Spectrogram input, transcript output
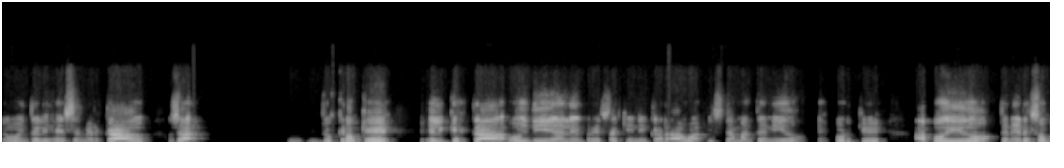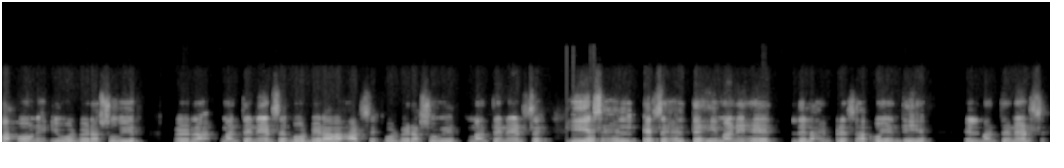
o inteligencia de mercado. O sea, yo creo que el que está hoy día en la empresa aquí en Nicaragua y se ha mantenido es porque ha podido tener esos bajones y volver a subir ¿verdad? Mantenerse, volver a bajarse, volver a subir, mantenerse. Y ese es el, ese es el y maneje de las empresas hoy en día, el mantenerse.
